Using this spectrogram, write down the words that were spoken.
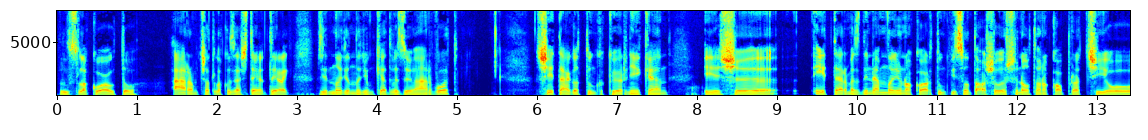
plusz lakóautó, áramcsatlakozás, té- tényleg ez egy nagyon-nagyon kedvező ár volt. Sétálgattunk a környéken, és éttermezni nem nagyon akartunk, viszont alsóörsön ott van a Capraccio,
